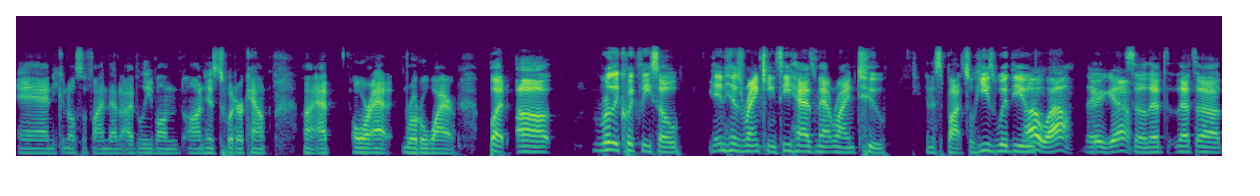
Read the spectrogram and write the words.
and you can also find that i believe on on his twitter account uh, at or at rotowire but uh really quickly so in his rankings he has matt ryan 2 in the spot. So he's with you. Oh wow, there you go. So that's that's a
